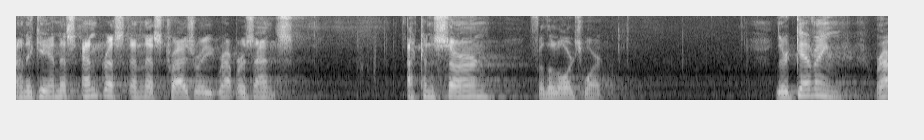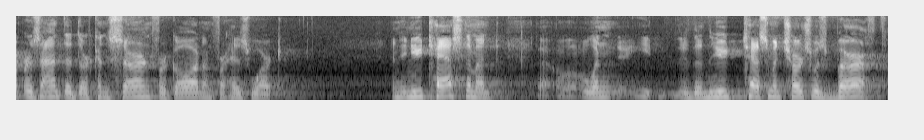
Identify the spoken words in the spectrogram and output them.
And again, this interest in this treasury represents a concern for the Lord's work. Their giving represented their concern for God and for His work. In the New Testament, when the New Testament church was birthed,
